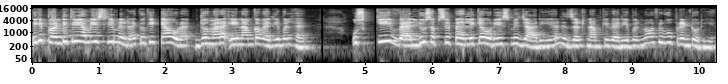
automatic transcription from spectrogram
देखिए ट्वेंटी थ्री हमें इसलिए मिल रहा है क्योंकि क्या हो रहा है, जो हमारा ए नाम का वेरिएबल है उसकी वैल्यू सबसे पहले क्या हो रही है? इसमें जा रही है रिज़ल्ट नाम के वेरिएबल में और फिर वो प्रिंट हो रही है,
